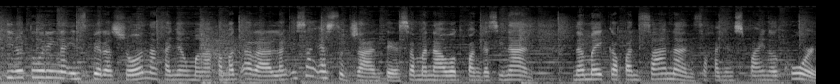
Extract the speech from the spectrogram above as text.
Itinuturing na inspirasyon ng kanyang mga kamag-aral ang isang estudyante sa Manawag, Pangasinan na may kapansanan sa kanyang spinal cord.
